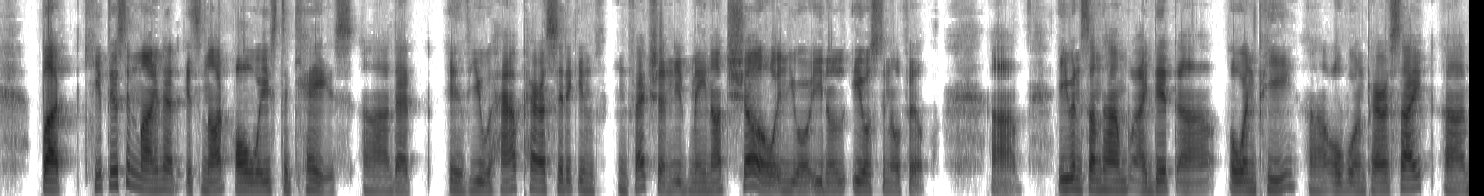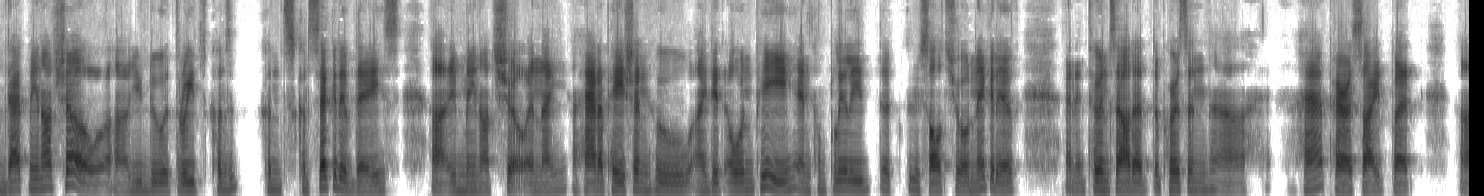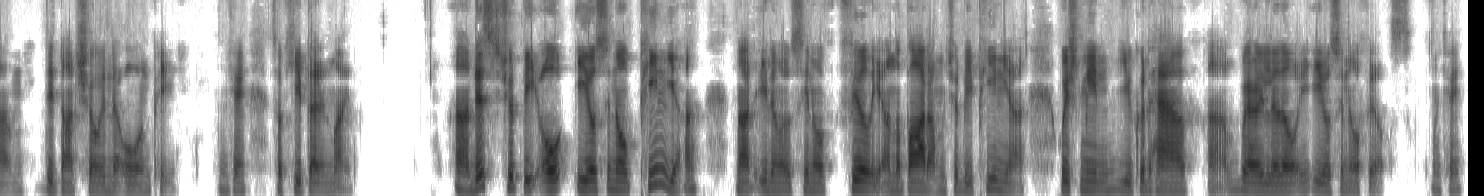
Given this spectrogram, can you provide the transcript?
but keep this in mind that it's not always the case uh, that if you have parasitic inf- infection it may not show in your you know eosinophil uh, even sometimes I did uh, ONP, uh, ovo parasite, um, that may not show. Uh, you do it three con- consecutive days, uh, it may not show. And I, had a patient who I did ONP and completely the results show negative, and it turns out that the person uh, had parasite but um, did not show in the ONP. Okay, so keep that in mind. Uh, this should be eosinopenia, not eosinophilia on the bottom. It should be penia, which means you could have uh, very little eosinophils. Okay.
